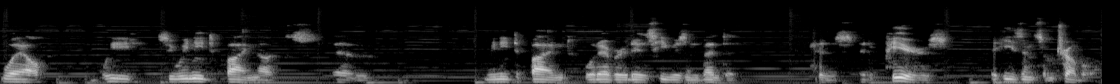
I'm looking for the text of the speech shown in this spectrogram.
Well, we see. We need to find nuts, and we need to find whatever it is he was invented, because it appears that he's in some trouble.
